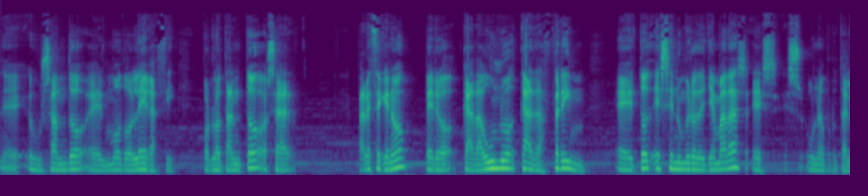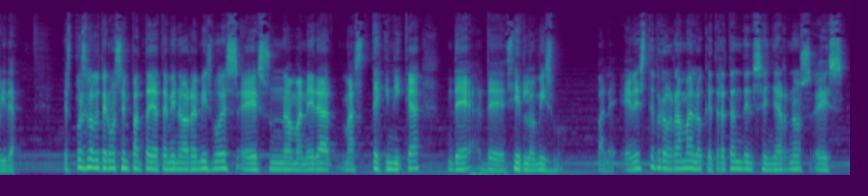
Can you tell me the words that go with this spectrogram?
eh, usando el modo legacy. Por lo tanto, o sea, Parece que no, pero cada uno, cada frame, eh, todo ese número de llamadas es, una brutalidad. Después lo que tenemos en pantalla también ahora mismo es, es una manera más técnica de, decir lo mismo. Vale, en este programa lo que tratan de enseñarnos es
